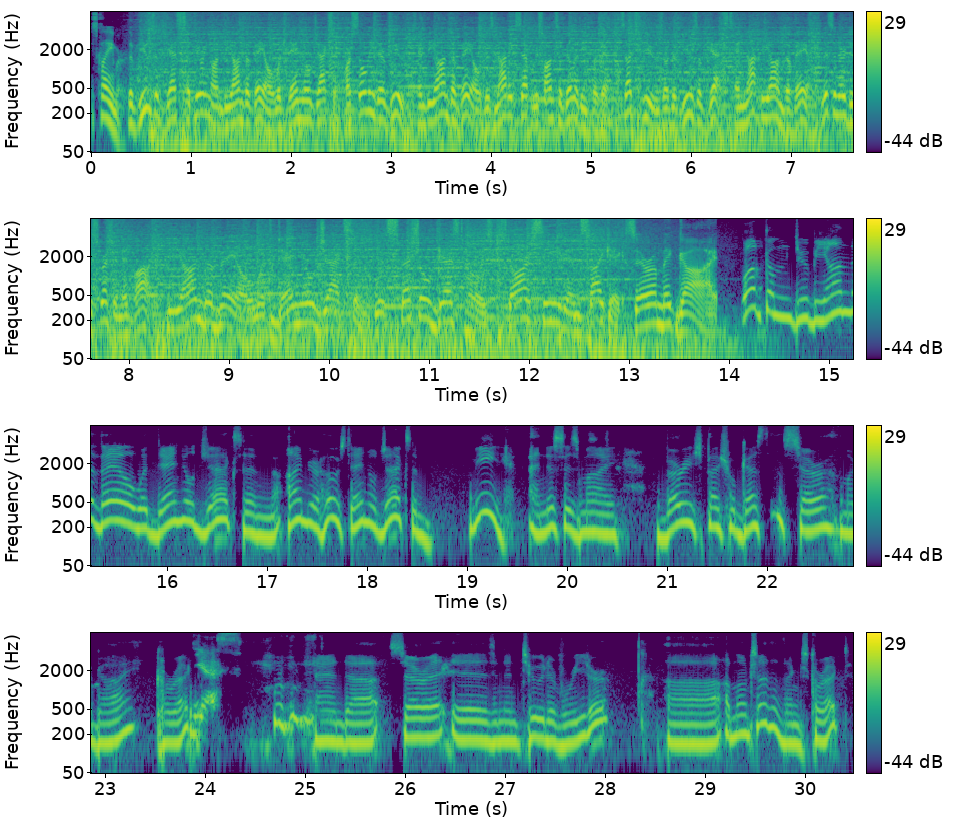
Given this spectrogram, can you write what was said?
Disclaimer. The views of guests appearing on Beyond the Veil with Daniel Jackson are solely their views, and Beyond the Veil does not accept responsibility for them. Such views are the views of guests and not Beyond the Veil. Listener discretion advised. Beyond the Veil with Daniel Jackson with special guest host, star seed and psychic Sarah McGuy. Welcome to Beyond the Veil with Daniel Jackson. I'm your host, Daniel Jackson. Me. And this is my very special guest, Sarah McGuy, correct? Yes. and uh, Sarah is an intuitive reader uh, amongst other things, correct?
